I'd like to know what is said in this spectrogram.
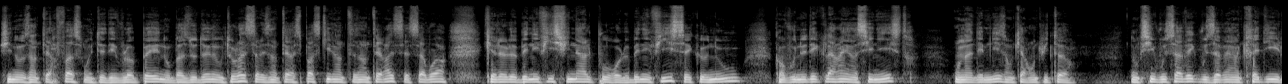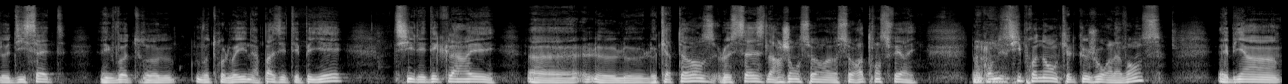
si nos interfaces ont été développées, nos bases de données ou tout le reste, ça les intéresse pas. Ce qui les intéresse, c'est savoir quel est le bénéfice final pour eux. Le bénéfice, c'est que nous, quand vous nous déclarez un sinistre, on indemnise en 48 heures. Donc si vous savez que vous avez un crédit le 17 et que votre, votre loyer n'a pas été payé, s'il est déclaré euh, le, le, le, 14, le 16, l'argent sera, transféré. Donc en s'y prenant quelques jours à l'avance, eh bien,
